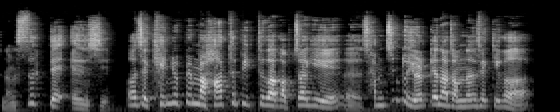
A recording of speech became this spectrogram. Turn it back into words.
음. 그다음 쓱대 NC 어제 캔유필마 하트비트가 갑자기 예, 삼진도 10개나 잡는 새끼가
